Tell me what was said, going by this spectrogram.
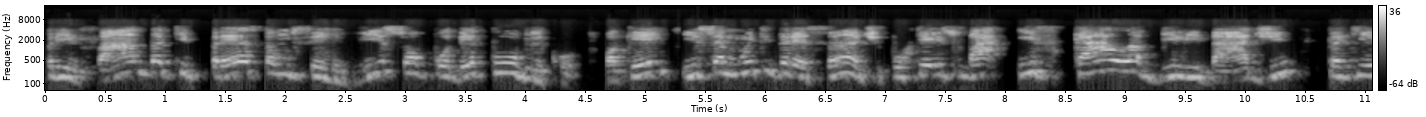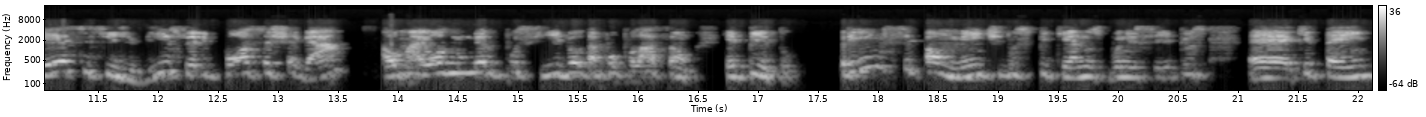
privada que presta um serviço ao poder público, ok? Isso é muito interessante porque isso dá escalabilidade para que esse serviço ele possa chegar ao maior número possível da população. Repito, principalmente dos pequenos municípios é, que têm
